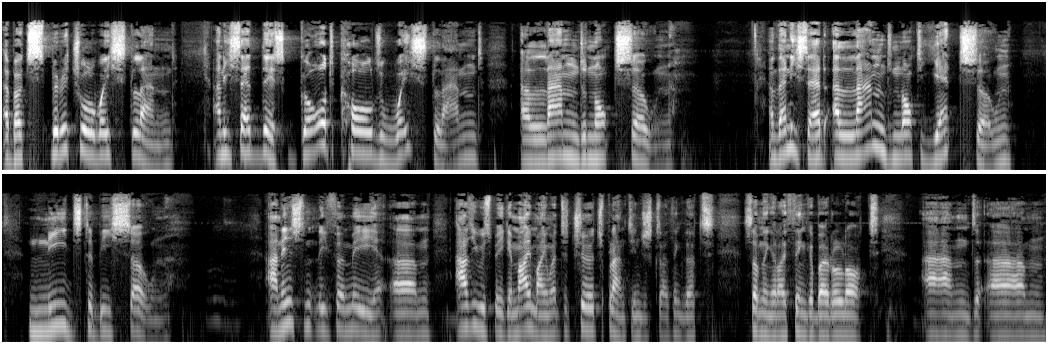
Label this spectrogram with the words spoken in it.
about spiritual wasteland. And he said this God calls wasteland a land not sown. And then he said, a land not yet sown needs to be sown. And instantly for me, um, as he was speaking, my mind went to church planting, just because I think that's something that I think about a lot. And um,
